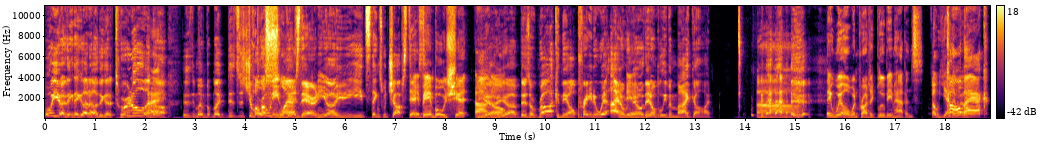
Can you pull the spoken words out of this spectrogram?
well, yeah, I think they got a they got a turtle and Hey. uh, this is my, my this is Jabroni who lives there, and he uh he eats things with Hey, chopsticks. bamboo and shit. I yeah, don't know. yeah. There's a rock, and they all pray to it. I don't Yeah. know. They don't believe in my god. They will when Project Bluebeam happens. Oh yeah, Call back.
